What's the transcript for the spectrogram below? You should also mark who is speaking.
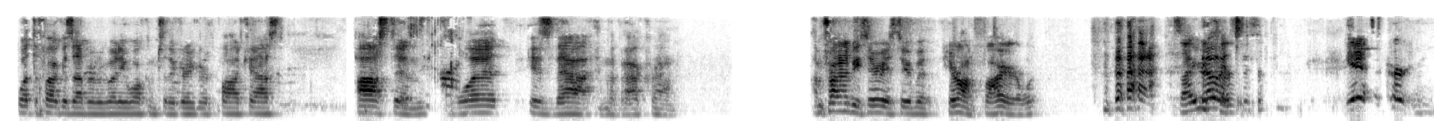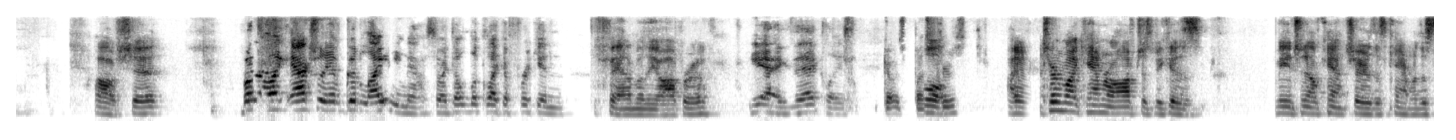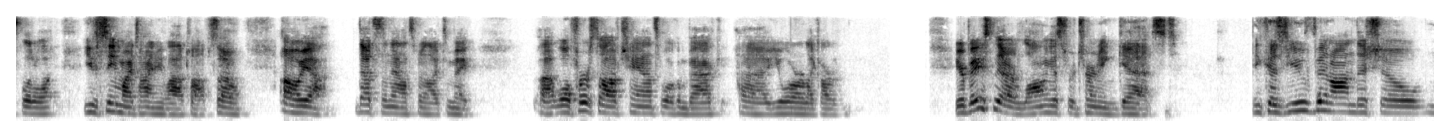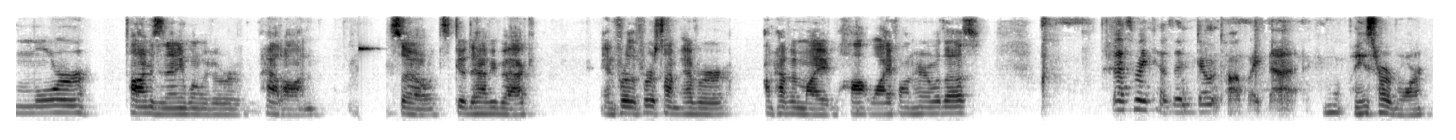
Speaker 1: What the fuck is up, everybody? Welcome to the Great Girth Podcast. Austin, what is that in the background? I'm trying to be serious, dude, but you're on fire. What? Is that your
Speaker 2: no,
Speaker 1: curtain?
Speaker 2: it's just, yeah, it's a curtain.
Speaker 1: Oh shit!
Speaker 2: But I like actually have good lighting now, so I don't look like a freaking
Speaker 1: Phantom of the Opera.
Speaker 2: yeah, exactly.
Speaker 3: Ghostbusters.
Speaker 1: I turned my camera off just because me and Shanelle can't share this camera. This little, you've seen my tiny laptop. So, oh yeah, that's the announcement I like to make. Uh, well, first off, Chance, welcome back. Uh, you're like our, you're basically our longest returning guest because you've been on this show more times than anyone we've ever had on. So it's good to have you back. And for the first time ever, I'm having my hot wife on here with us.
Speaker 4: That's my cousin. Don't talk like that.
Speaker 1: He's heard more.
